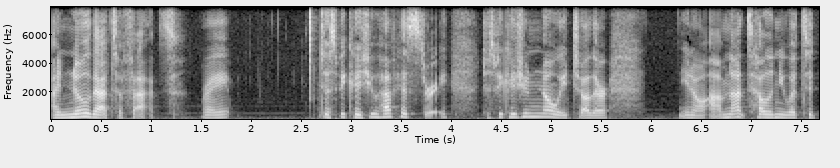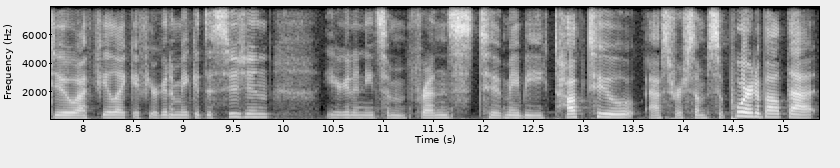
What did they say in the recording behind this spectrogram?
I know that's a fact, right? Just because you have history, just because you know each other, you know, I'm not telling you what to do. I feel like if you're going to make a decision you're going to need some friends to maybe talk to, ask for some support about that,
